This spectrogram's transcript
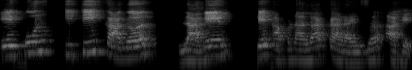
एकूण किती कागद लागेल हे आपणाला काढायचं आहे.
